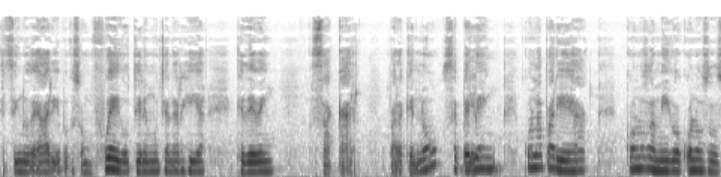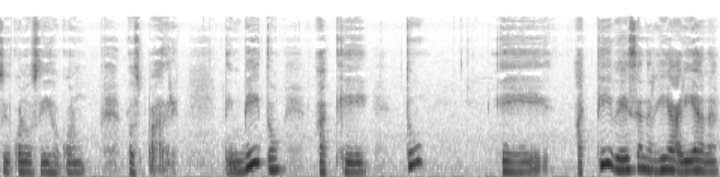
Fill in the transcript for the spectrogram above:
del signo de Aries, porque son fuego, tienen mucha energía que deben sacar para que no se peleen con la pareja, con los amigos, con los socios, con los hijos, con los padres. Te invito a que tú eh, active esa energía ariana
